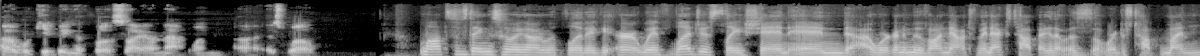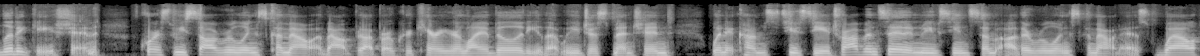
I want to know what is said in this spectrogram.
we're keeping a close eye on that one as well lots of things going on with litig- or with legislation, and uh, we're going to move on now to my next topic. That was the word of top of mind: litigation. Of course, we saw rulings come out about broker carrier liability that we just mentioned when it comes to CH Robinson, and we've seen some other rulings come out as well.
